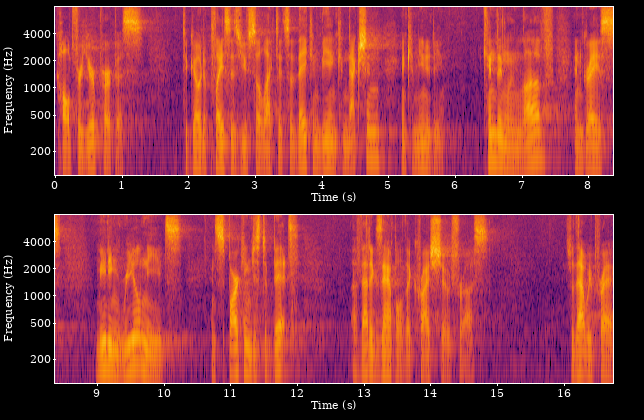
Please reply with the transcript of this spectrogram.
called for your purpose to go to places you've selected so they can be in connection and community, kindling love and grace meeting real needs and sparking just a bit of that example that Christ showed for us. For that we pray.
